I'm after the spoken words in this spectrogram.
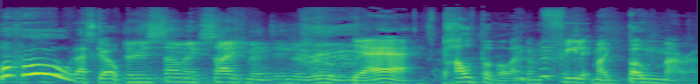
Woohoo! Let's go. There is some excitement in the room. Yeah, it's palpable. I can feel it in my bone marrow.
